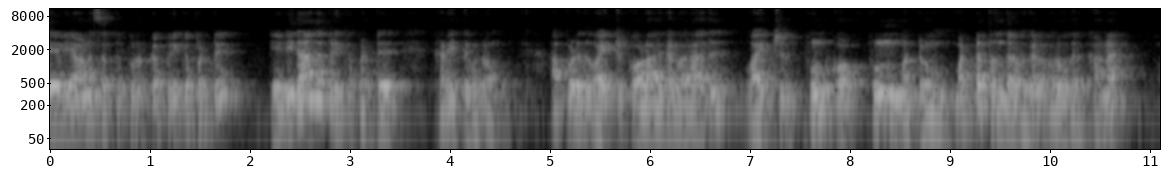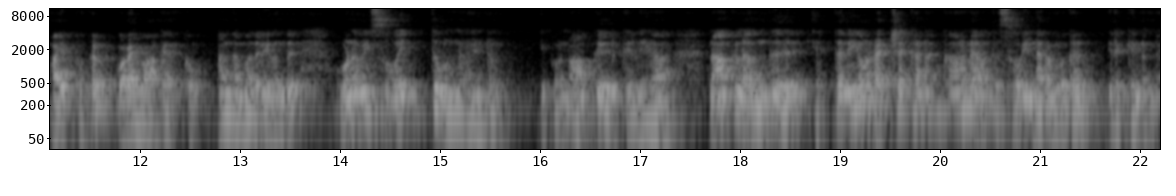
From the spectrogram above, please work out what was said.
தேவையான சத்து பொருட்கள் பிரிக்கப்பட்டு எளிதாக பிரிக்கப்பட்டு கிடைத்துவிடும். அப்பொழுது வயிற்று கோளாறுகள் வராது வயிற்றில் புண் கோ புண் மற்றும் மற்ற தொந்தரவுகள் வருவதற்கான வாய்ப்புகள் குறைவாக இருக்கும். அந்த மாதிரி வந்து உணவை சுவைத்து உண்ண வேண்டும். இப்போ நாக்கு இருக்கு இல்லையா? நாக்கில் வந்து எத்தனையோ லட்சக்கணக்கான வந்து சுவை நரம்புகள் இருக்கின்றன.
